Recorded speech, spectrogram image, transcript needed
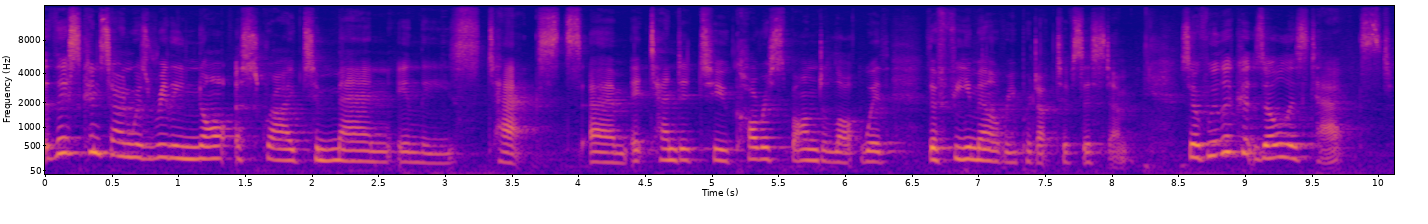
this concern was really not ascribed to men in these texts. Um, it tended to correspond a lot with the female reproductive system. So if we look at Zola's text,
